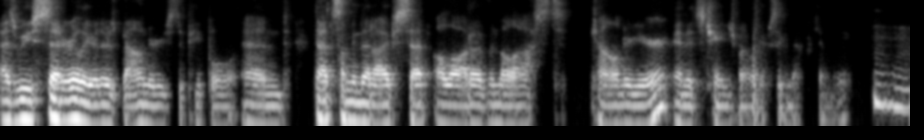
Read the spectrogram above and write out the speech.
as we said earlier there's boundaries to people and that's something that i've set a lot of in the last calendar year and it's changed my life significantly. Mm-hmm.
